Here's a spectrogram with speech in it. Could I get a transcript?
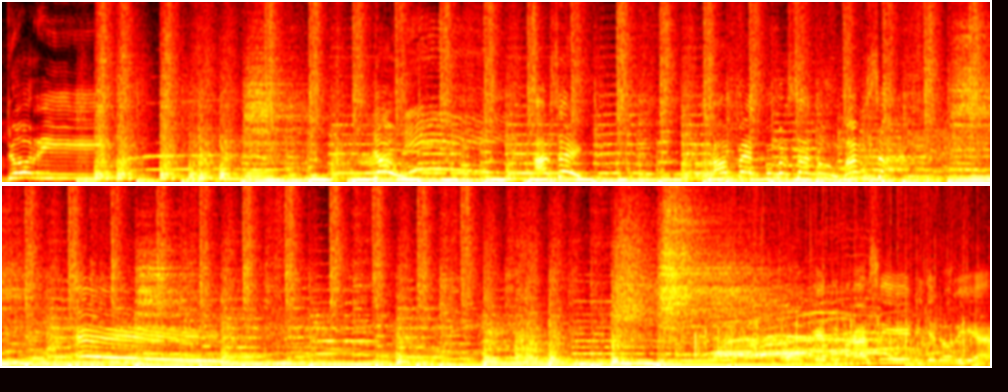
Dori. Trompet pemersatu bangsa! Hey! Oke, terima kasih DJ Dori ya.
